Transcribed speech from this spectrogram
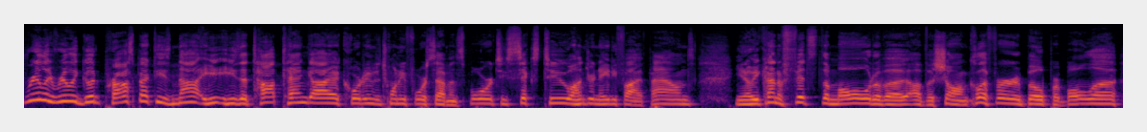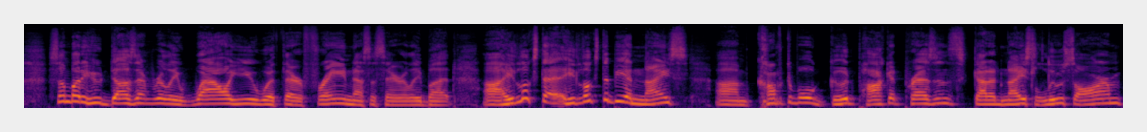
really, really good prospect. He's not he, he's a top 10 guy according to 24/7 Sports. He's 6'2", 185 pounds. You know, he kind of fits the mold of a of a Sean Clifford, Beau Pribula, somebody who doesn't really wow you with their frame necessarily, but uh, he looks to he looks to be a nice, um, comfortable, good pocket presence. Got a nice loose arm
